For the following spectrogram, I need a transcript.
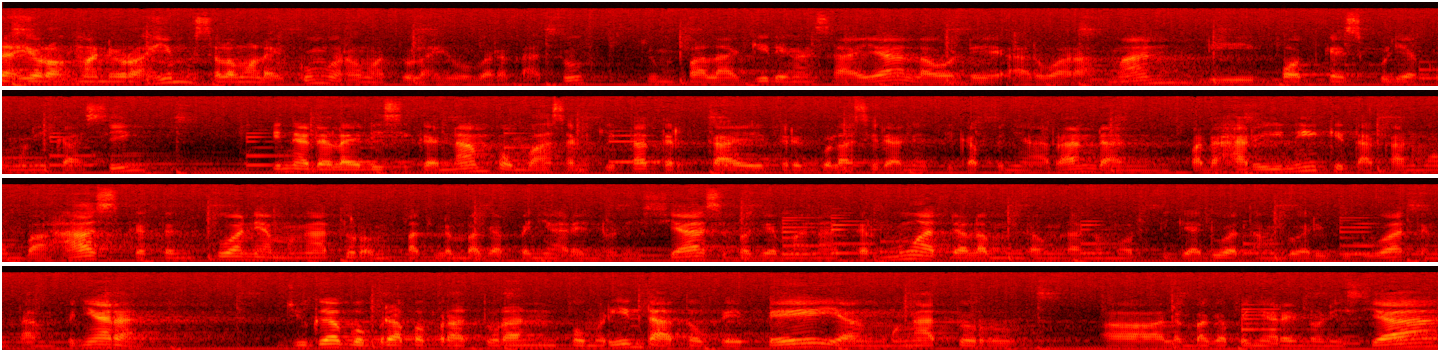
Bismillahirrahmanirrahim. Assalamualaikum warahmatullahi wabarakatuh. Jumpa lagi dengan saya Laude Arwah Rahman di podcast kuliah komunikasi. Ini adalah edisi ke-6 pembahasan kita terkait regulasi dan etika penyiaran Dan pada hari ini kita akan membahas ketentuan yang mengatur empat lembaga penyiaran Indonesia Sebagaimana termuat dalam Undang-Undang Nomor 32 Tahun 2002 tentang penyiaran. Juga beberapa peraturan pemerintah atau PP yang mengatur uh, lembaga penyiaran Indonesia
